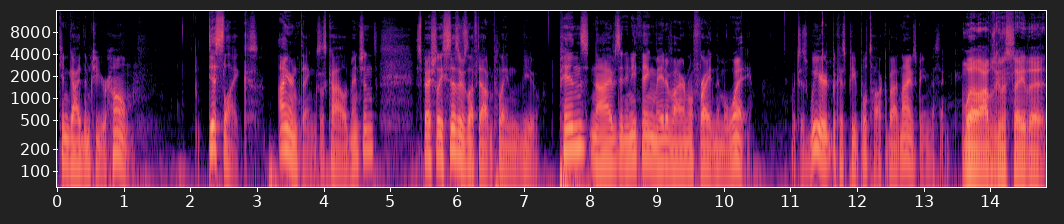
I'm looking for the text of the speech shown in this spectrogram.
can guide them to your home. Dislikes. Iron things as kyle had mentioned especially scissors left out in plain view. Pins knives and anything made of iron will frighten them away which is weird because people talk about knives being missing well i was going to say that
